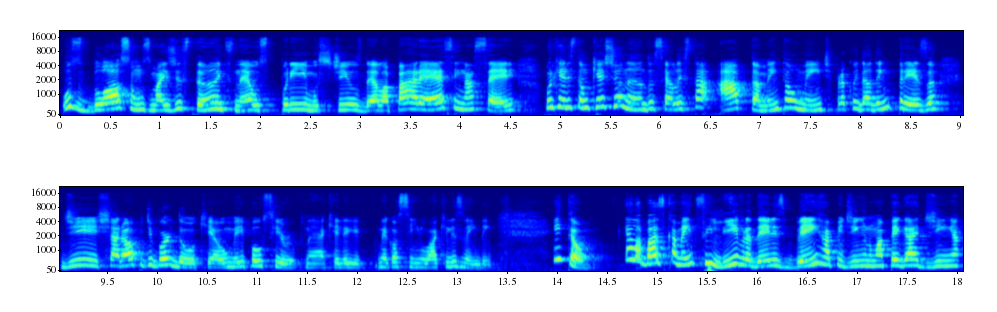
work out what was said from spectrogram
os Blossoms mais distantes, né, os primos, tios dela aparecem na série porque eles estão questionando se ela está apta mentalmente para cuidar da empresa de xarope de Bordeaux, que é o maple syrup, né, aquele negocinho lá que eles vendem. Então, ela basicamente se livra deles bem rapidinho numa pegadinha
